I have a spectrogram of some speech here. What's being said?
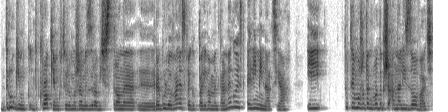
drugim krokiem, który możemy zrobić w stronę y, regulowania swojego paliwa mentalnego jest eliminacja. I tutaj można tak naprawdę przeanalizować,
